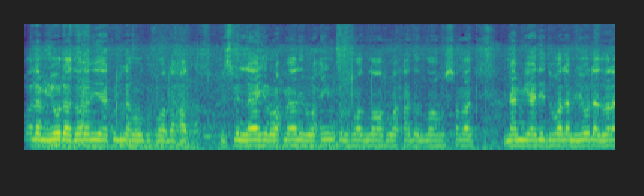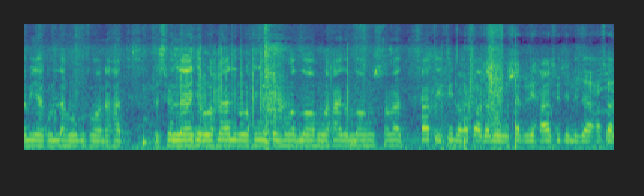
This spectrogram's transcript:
ولم يولد ولم يكن له كفوا احد بسم الله الرحمن الرحيم. قل هو الله أحد الله الصمد لم يلد ولم يولد ولم يكن له كفوا أحد. بسم الله الرحمن الرحيم. قل هو الله أحد الله الصمد. آتي في العقد من شر حاسد إذا حسد.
